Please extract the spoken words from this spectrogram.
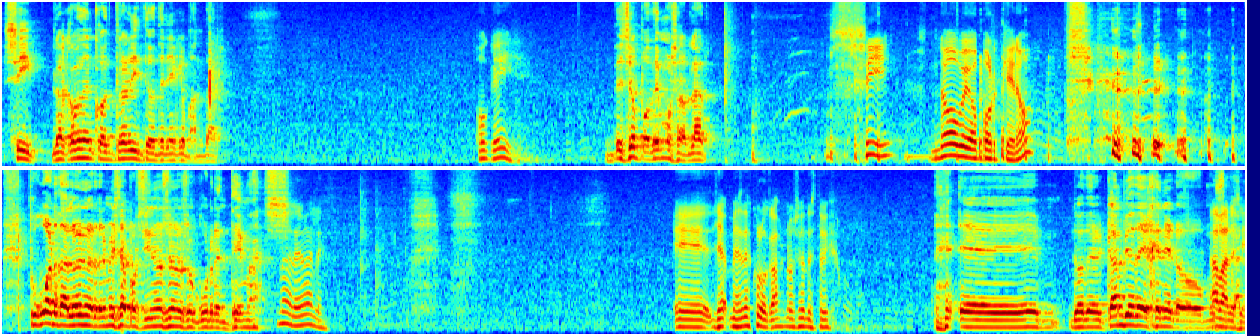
Sí, lo acabo de encontrar y te lo tenía que mandar. Ok. De eso podemos hablar. Sí, no veo por qué no. Tú guárdalo en la remesa por si no se nos ocurren temas. Vale, vale. Eh, ya me has descolocado, no sé dónde estoy. Eh, lo del cambio de género musical. Ah, vale, sí.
